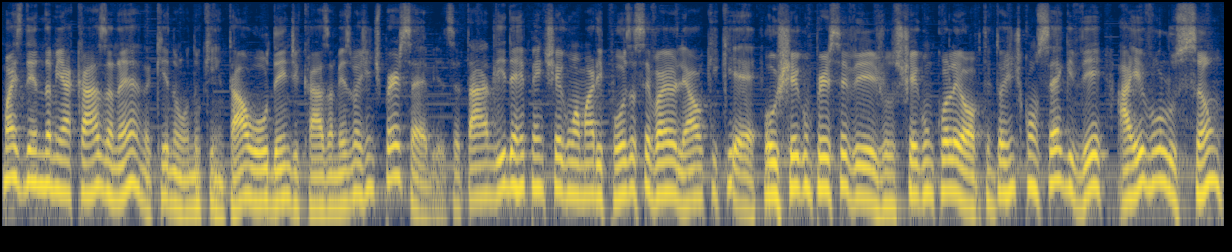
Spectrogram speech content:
mas dentro da minha casa, né, aqui no, no quintal ou dentro de casa mesmo, a gente percebe. Você tá ali, de repente chega uma mariposa, você vai olhar o que que é. Ou chega um percevejo, ou chega um coleóptero. Então a gente consegue ver a evolução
